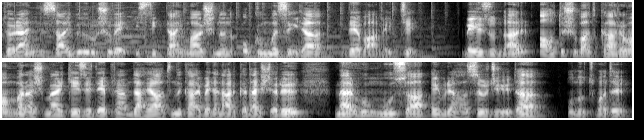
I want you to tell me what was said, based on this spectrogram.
tören saygı duruşu ve İstiklal Marşı'nın okunmasıyla devam etti. Mezunlar 6 Şubat Kahramanmaraş merkezli depremde hayatını kaybeden arkadaşları merhum Musa Emre Hasırcı'yı da unutmadı.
